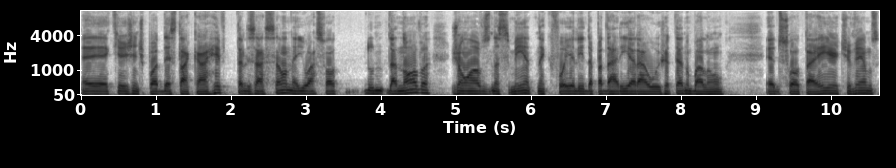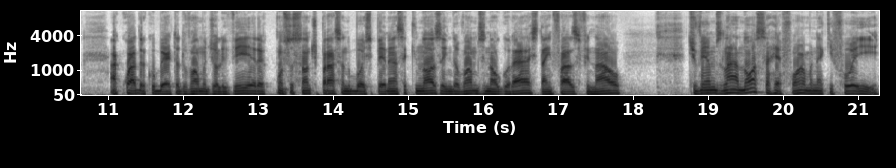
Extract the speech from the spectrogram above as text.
é, que a gente pode destacar a revitalização né, e o asfalto do, da nova João Alves Nascimento, né, que foi ali da padaria Araújo até no balão é, do Soltair. Tivemos a quadra coberta do Vamos de Oliveira, construção de praça no Boa Esperança, que nós ainda vamos inaugurar, está em fase final. Tivemos lá a nossa reforma, né, que foi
